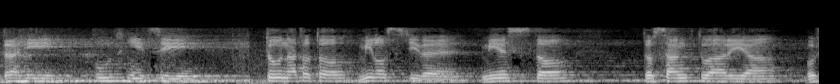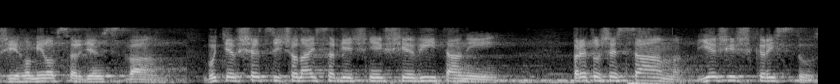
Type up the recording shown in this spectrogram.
drahí pútnici, tu na toto milostivé miesto do sanktuária Božieho milosrdenstva. Buďte všetci čo najsrdečnejšie vítaní, pretože sám Ježiš Kristus,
